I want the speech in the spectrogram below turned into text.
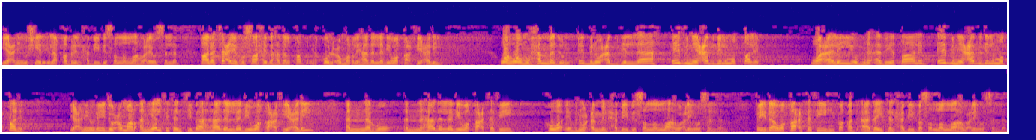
يعني يشير إلى قبر الحبيب صلى الله عليه وسلم. قال تعرف صاحب هذا القبر؟ يقول عمر لهذا الذي وقع في علي. وهو محمد ابن عبد الله ابن عبد المطلب وعلي بن أبي طالب ابن عبد المطلب. يعني يريد عمر أن يلفت انتباه هذا الذي وقع في علي أنه أن هذا الذي وقعت فيه هو ابن عم الحبيب صلى الله عليه وسلم. فإذا وقعت فيه فقد آذيت الحبيب صلى الله عليه وسلم.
